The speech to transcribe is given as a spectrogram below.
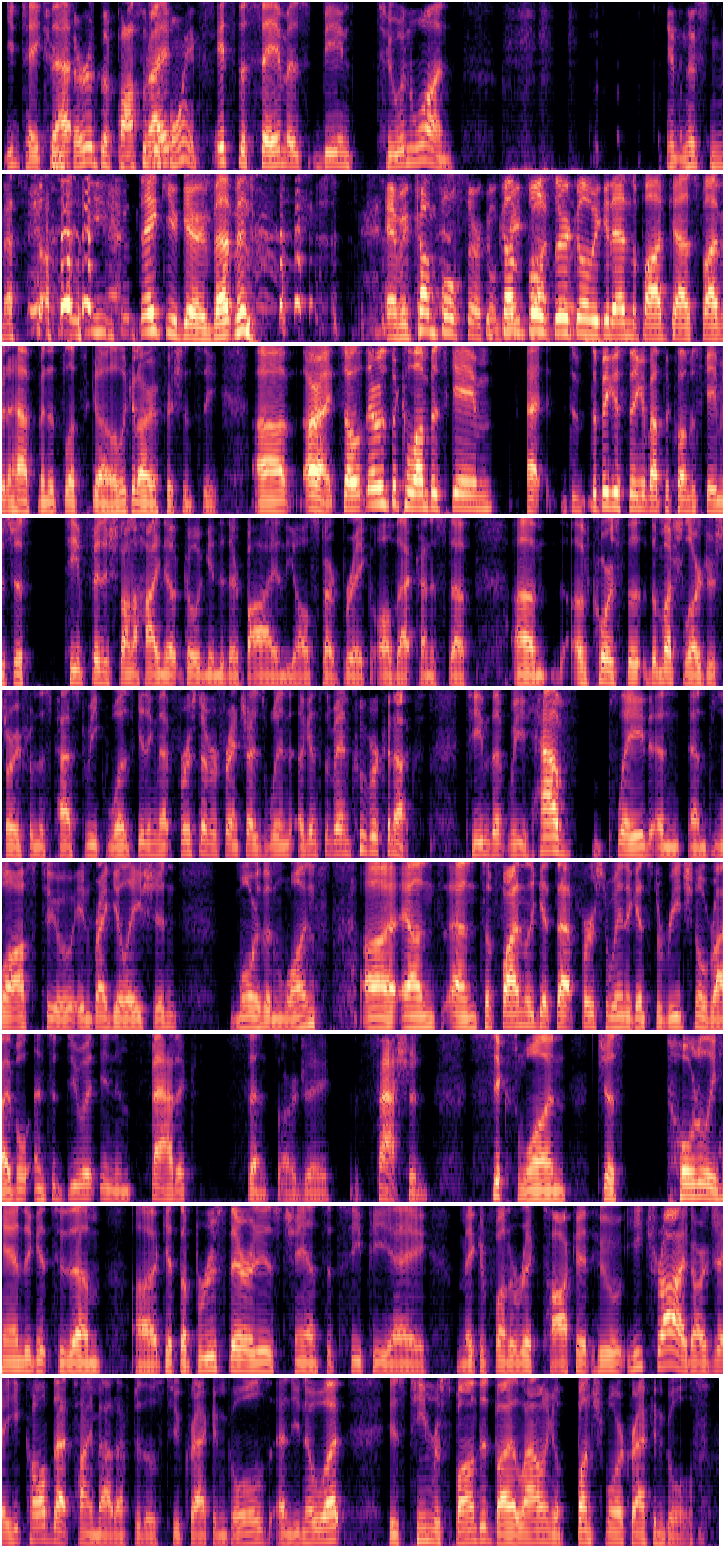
You'd take Two that thirds of possible right? points. It's the same as being two and one in this messed up league. Thank you, Gary Bettman. and we've come full circle. We've come Great full pod, circle. We could end the podcast five and a half minutes. Let's go. Look at our efficiency. Uh, all right. So there was the Columbus game. Uh, the, the biggest thing about the Columbus game is just team finished on a high note going into their bye and the All Star break, all that kind of stuff. Um, of course, the the much larger story from this past week was getting that first ever franchise win against the Vancouver Canucks, team that we have played and and lost to in regulation more than once uh, and and to finally get that first win against a regional rival and to do it in emphatic sense rj fashion 6-1 just totally handing it to them uh, get the bruce there it is chance at cpa making fun of rick Tocchet, who he tried rj he called that timeout after those two kraken goals. And you know what? His team responded by allowing a bunch more kraken goals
